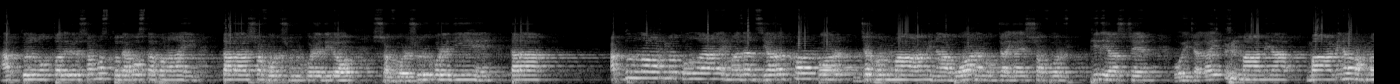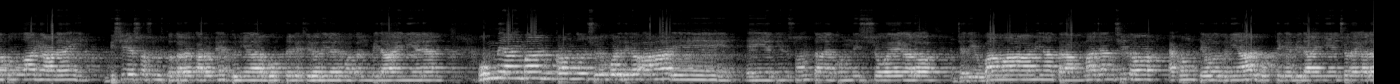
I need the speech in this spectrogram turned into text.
আব্দুল মুত্তালিবের সমস্ত ব্যবস্থাপনায় তারা সফর শুরু করে দিল। সফর শুরু করে দিয়ে তারা বিশেষ অসুস্থতার কারণে দুনিয়ার বুক থেকে চিরদিনের মতন বিদায় নিয়ে নেন। উম্মে আইমান ক্রন্দন শুরু করে দিল, আরে, এই এদিন সন্তান এখন নিঃস্ব হয়ে গেল। যদি মা আমিনা তার আম্মা জান ছিল, এখন তেও দুনিয়ার বুক থেকে বিদায় নিয়ে চলে গেল।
